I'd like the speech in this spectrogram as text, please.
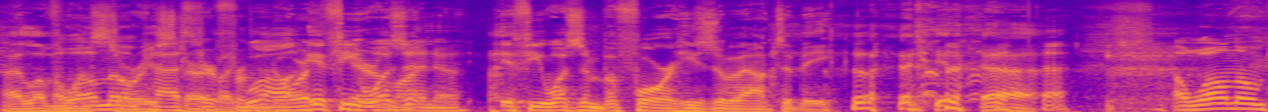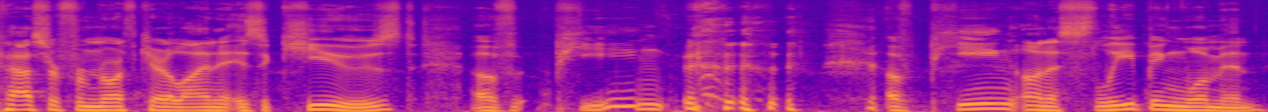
I love a well-known stories pastor start like from. Well, North if he Carolina. wasn't if he wasn't before, he's about to be. A well-known pastor from North Carolina is accused of peeing of peeing on a sleeping woman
